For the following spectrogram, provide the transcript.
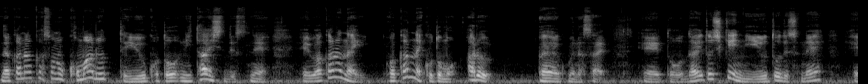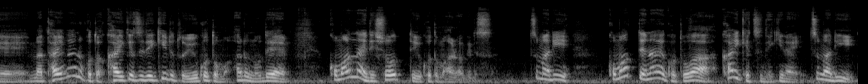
なかなかその困るっていうことに対してですね、えー、わからない、わかんないこともあるえー、ごめんなさい。えっ、ー、と、大都市圏にいるとですね、えー、まあ、大概のことは解決できるということもあるので、困んないでしょっていうこともあるわけです。つまり、困ってないことは解決できない。つまり、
